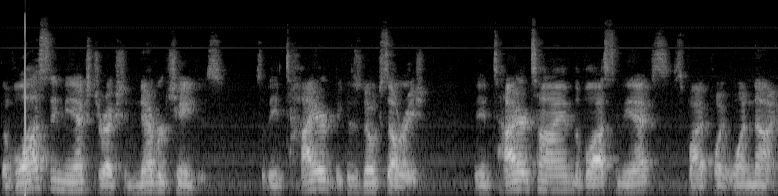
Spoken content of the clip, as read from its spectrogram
The velocity in the x direction never changes. So the entire, because there's no acceleration, the entire time the velocity in the x is 5.19.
